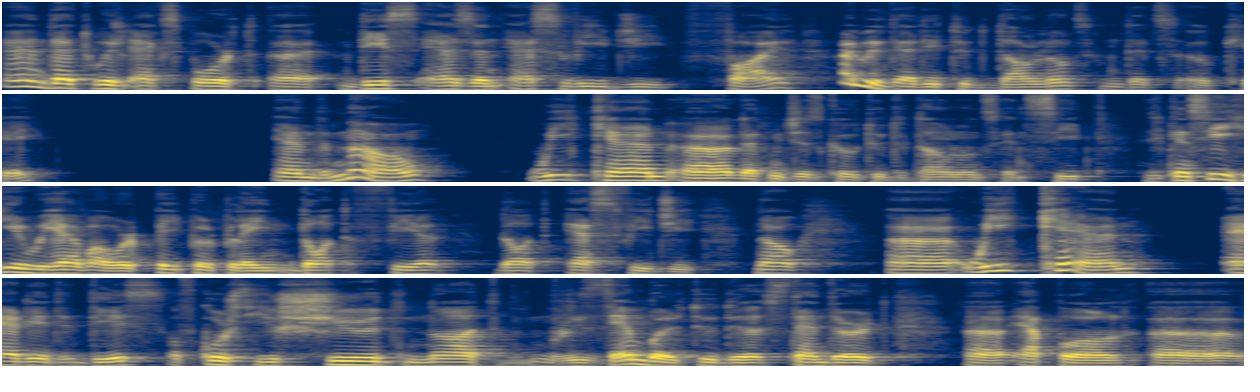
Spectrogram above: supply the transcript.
and that will export uh, this as an SVG file. I will add it to the downloads, that's okay. And now we can, uh, let me just go to the downloads and see. As you can see here, we have our paperplane.fill.svg. Now, uh, we can edit this. Of course, you should not resemble to the standard uh, Apple uh,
